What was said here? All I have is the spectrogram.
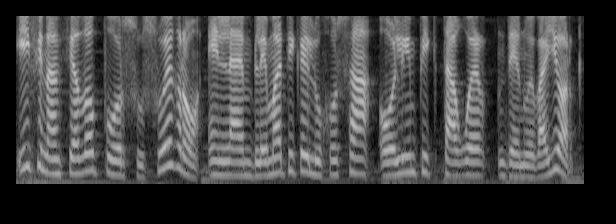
y financiado por su suegro en la emblemática y lujosa Olympic Tower de Nueva York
